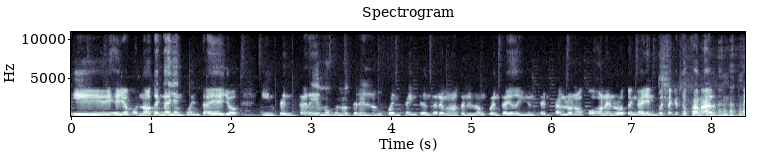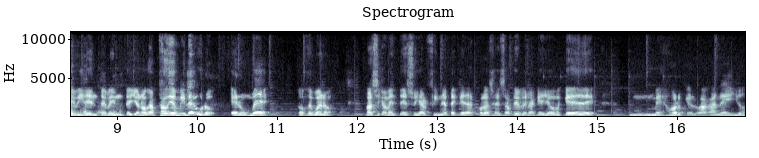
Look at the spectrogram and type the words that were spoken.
y dije yo, pues no tengáis en cuenta. Y ellos, intentaremos no tenerlo en cuenta, intentaremos no tenerlo en cuenta. Yo digo, intentarlo no, cojones, no lo tengáis en cuenta que esto está mal. Evidentemente yo no he gastado 10.000 euros en un mes. Entonces, bueno, básicamente eso. Y al final te quedas con la sensación de la que yo me quedé de mejor que lo hagan ellos,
